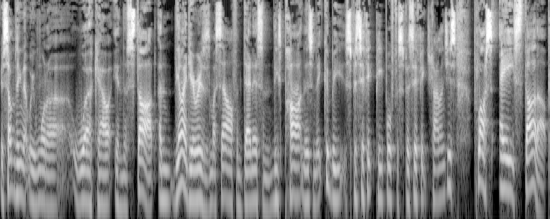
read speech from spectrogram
is something that we want to work out in the start. And the idea is, is myself and Dennis and these partners, and it could be specific people for specific challenges, plus a startup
